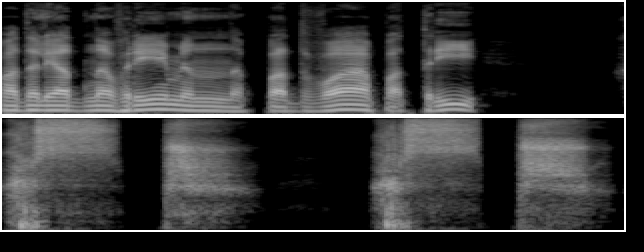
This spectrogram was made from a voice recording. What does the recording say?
падали одновременно, по два, по три. Хрс, пш, хрс, пш,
